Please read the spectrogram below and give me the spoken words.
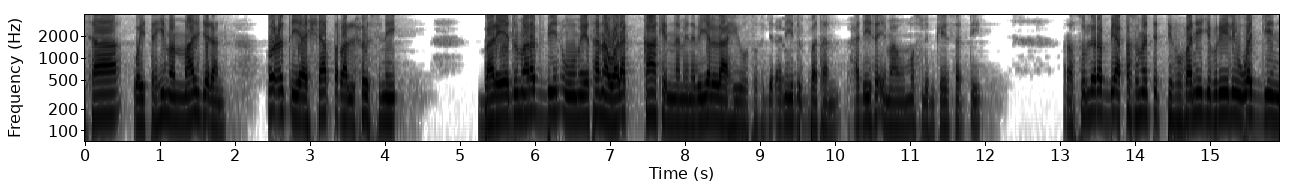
isaa wayta himan maal jedhan ucxiya shaxra alxusni bareeduma rabbiin uume tana walakkaa kenname nabiyyallaahi yuusuf jedhanii dubbatan hadiisa imaamu muslim keessatti rasuulli rabbii akkasumatti itti fufanii jibriilii wajjiin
